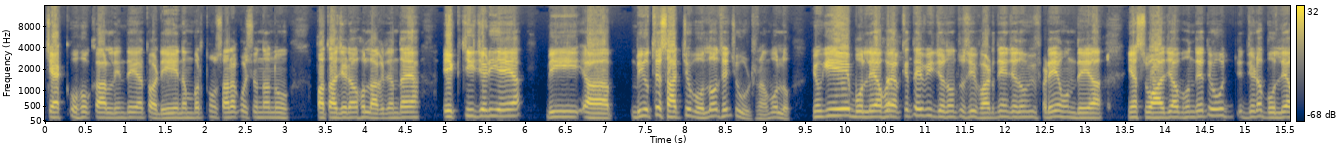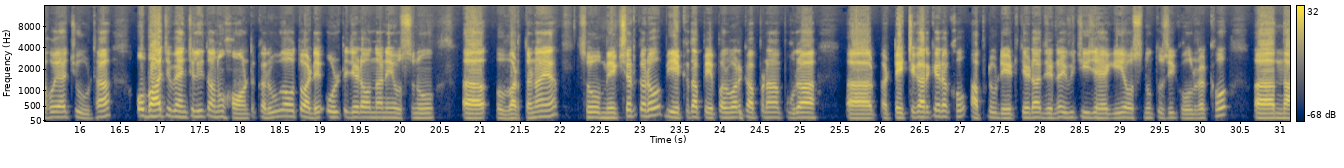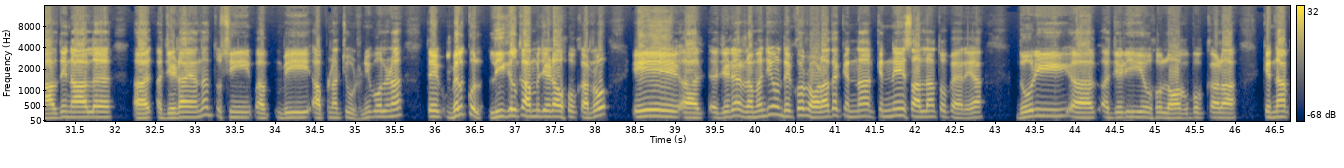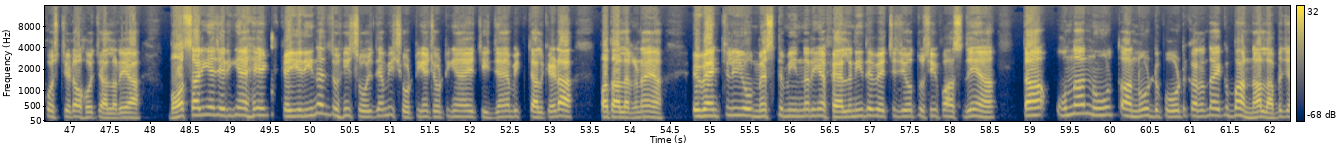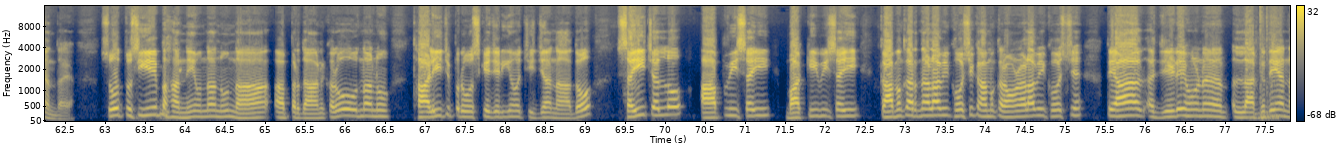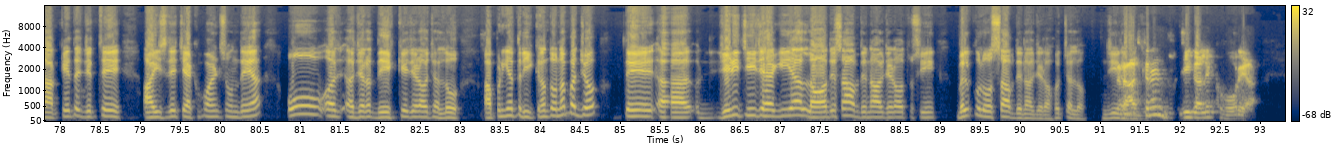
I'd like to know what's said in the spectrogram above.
ਚੈੱਕ ਉਹ ਕਰ ਲੈਂਦੇ ਆ ਤੁਹਾਡੇ ਇਹ ਨੰਬਰ ਤੋਂ ਸਾਰਾ ਕੁਝ ਉਹਨਾਂ ਨੂੰ ਪਤਾ ਜਿਹੜਾ ਉਹ ਲੱਗ ਜਾਂਦਾ ਆ। ਇੱਕ ਚੀਜ਼ ਜਿਹੜੀ ਇਹ ਆ ਵੀ ਵੀ ਉੱਥੇ ਸੱਚ ਬੋਲੋ ਉੱਥੇ ਝੂਠ ਨਾ ਬੋਲੋ ਕਿਉਂਕਿ ਇਹ ਬੋਲਿਆ ਹੋਇਆ ਕਿਤੇ ਵੀ ਜਦੋਂ ਤੁਸੀਂ ਫੜਦੇ ਆ ਜਦੋਂ ਵੀ ਫੜੇ ਹੁੰਦੇ ਆ ਜਾਂ ਸਵਾਲ ਜਵਾਬ ਹੁੰਦੇ ਤੇ ਉਹ ਜਿਹੜਾ ਬੋਲਿਆ ਹੋਇਆ ਝੂਠ ਆ ਉਹ ਬਾਅਦ ਚ ਇਵੈਂਚੁਅਲੀ ਤੁਹਾਨੂੰ ਹੌਂਟ ਕਰੂਗਾ ਉਹ ਤੁਹਾਡੇ ਉਲਟ ਜਿਹੜਾ ਉਹਨਾਂ ਨੇ ਉਸ ਨੂੰ ਵਰਤਣਾ ਆ। ਸੋ ਮੇਕ ਸ਼ੋਰ ਕਰੋ ਵੀ ਇੱਕ ਤਾਂ ਪੇਪਰ ਵਰਕ ਆਪਣਾ ਪੂਰਾ ਟਿਚ ਕਰਕੇ ਰੱਖੋ ਅਪ ਟੂ ਡੇਟ ਜਿਹੜਾ ਜਿਹੜੀ ਵੀ ਚੀਜ਼ ਹੈਗੀ ਆ ਉਸ ਨੂੰ ਤੁਸੀਂ ਕੋਲ ਰੱਖੋ। ਨਾਲ ਦੇ ਨਾਲ ਜਿਹੜਾ ਆ ਨਾ ਤੁਸੀਂ ਵੀ ਆਪਣਾ ਝੂਠ ਨਹੀਂ ਬੋਲਣਾ ਤੇ ਬਿਲਕੁਲ ਲੀਗਲ ਕੰਮ ਜਿਹੜਾ ਉਹ ਕਰੋ। ਇਹ ਜਿਹੜਾ ਰਮਨ ਜੀ ਹੁਣ ਦੇਖੋ ਰੌਲਾ ਤਾਂ ਕਿੰਨਾ ਕਿੰਨੇ ਸਾਲਾਂ ਤੋਂ ਪੈ ਰਿਹਾ। ਦੋਹਰੀ ਅ, ਜਿਹੜੀ ਉਹ ਲੌਗ ਬੁੱਕ ਵਾਲਾ ਕਿੰਨਾ ਕੁਝ ਜਿਹੜਾ ਉਹ ਚੱਲ ਰਿਹਾ। ਬਹੁਤ ਸਾਰੀਆਂ ਜਿਹੜੀਆਂ ਇਹ ਕਈ ਵਾਰੀ ਨਾ ਤੁਸੀਂ ਸੋਚਦੇ ਆ ਵੀ ਛੋਟੀਆਂ ਛੋਟੀਆਂ ਇਹ ਚੀਜ਼ਾਂ ਆ ਵੀ ਚੱਲ ਕਿਹੜਾ ਪਤਾ ਲੱਗਣਾ ਆ। ਇਵੈਂਚੁਅਲੀ ਉਹ ਮਿਸਡਮੀਨਰ ਜਾਂ ਫੈਲਨੀ ਦੇ ਵਿੱਚ ਜੇ ਤੁਸੀਂ ਫਸਦੇ ਆ ਤਾਂ ਉਹਨਾਂ ਨੂੰ ਤੁਹਾਨੂੰ ਡਿਪੋਰਟ ਕਰਨ ਦਾ ਇੱਕ ਬਹਾਨਾ ਲੱਭ ਜਾਂਦਾ ਆ। ਸੋ ਤੁਸੀਂ ਇਹ ਬਹਾਨੇ ਉਹਨਾਂ ਨੂੰ ਨਾ ਪ੍ਰਦਾਨ ਕਰੋ ਉਹਨਾਂ ਨੂੰ ਥਾਲੀ 'ਚ ਪਰੋਸ ਕੇ ਜਿਹੜੀਆਂ ਉਹ ਚੀਜ਼ਾਂ ਨਾ ਦਿਓ ਸਹੀ ਚੱਲੋ ਆਪ ਵੀ ਸਹੀ ਬਾਕੀ ਵੀ ਸਹੀ ਕੰਮ ਕਰਨ ਵਾਲਾ ਵੀ ਖੁਸ਼ ਕੰਮ ਕਰਾਉਣ ਵਾਲਾ ਵੀ ਖੁਸ਼ ਤੇ ਆ ਜਿਹੜੇ ਹੁਣ ਲੱਗਦੇ ਆ ਨਾਕੇ ਤੇ ਜਿੱਥੇ ਆਈਸ ਦੇ ਚੈੱਕ ਪੁਆਇੰਟਸ ਹੁੰਦੇ ਆ ਉਹ ਜਰਾ ਦੇਖ ਕੇ ਜਿਹੜਾ ਉਹ ਚੱਲੋ। ਆਪਣੀਆਂ ਤਰੀਕਾਂ ਤੋਂ ਨਾ ਭੱਜੋ ਤੇ ਅ, ਜਿਹੜੀ ਚੀਜ਼ ਹੈਗੀ ਆ ਲਾਅ ਦੇ ਹਿਸਾਬ ਦੇ ਨਾਲ ਜਿਹੜਾ ਉਹ ਤੁਸੀਂ ਬਿਲਕੁਲ ਉਸ ਹਿਸਾਬ ਦੇ ਨਾਲ ਜਿਹੜਾ ਉਹ ਚੱਲੋ ਜੀ ਰਮਨ ਜੀ। ਰਾਜਕਰਨ ਦੂਜੀ ਗੱਲ ਇੱਕ ਹੋ ਰਿਹਾ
